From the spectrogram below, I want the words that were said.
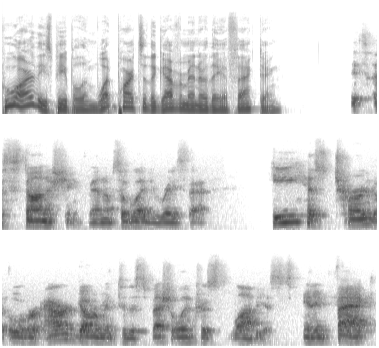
Who are these people and what parts of the government are they affecting? It's astonishing, Ben. I'm so glad you raised that. He has turned over our government to the special interest lobbyists. And in fact,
